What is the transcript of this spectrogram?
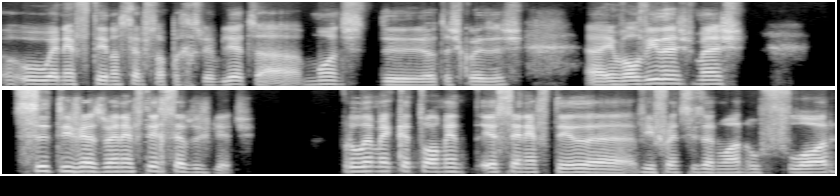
o NFT não serve só para receber bilhetes, há montes de outras coisas uh, envolvidas, mas se tiveres o NFT recebes os bilhetes. O problema é que atualmente esse NFT da VFriend Season 1, o floor,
